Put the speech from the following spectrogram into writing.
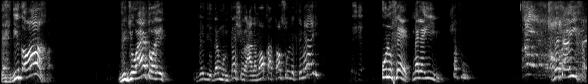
تهديد آخر. فيديوهاته اهي الفيديو ده منتشر على مواقع التواصل الاجتماعي. ألوفات ملايين. شافوه. ده تاريخك.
